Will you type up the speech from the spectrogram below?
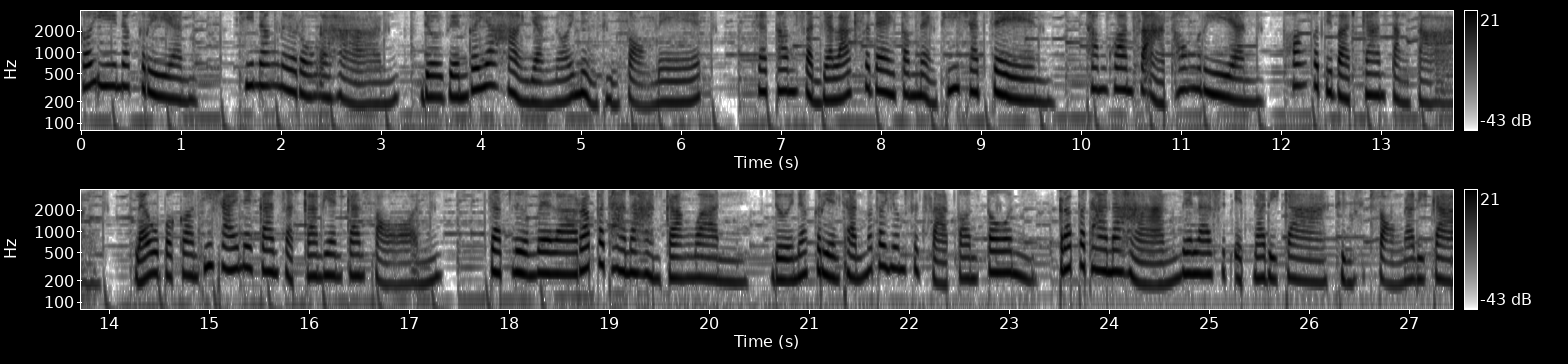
เก้าอี้นักเรียน ที่นั่งในโรงอาหาร โดยเว้นระยะห่างอย่างน้อย 1-2 เมตรจะทำสัญญลักษณ์แสดงตำแหน่งที่ชัดเจน ทำความสะอาดห้องเรียน ห้องปฏิบัติการต่างๆ และอุปกรณ์ที่ใช้ในการจัดการเรียนการสอน จัดเหลื่อมเวลารับประทานอาหารกลางวัน โดยนักเรียนชั้นมัธยมศึกษาตอนต้น รับประทานอาหารเวลา 11 นาฬิกาถึง 12 นาฬิกา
